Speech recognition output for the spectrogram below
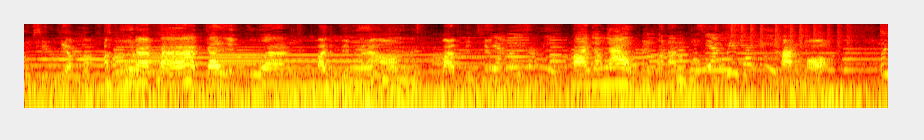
ลูกศิษย์เตรียมเนาะดูนาพาใกล้กวางบ้านติดมาแล้วเอาบ้านติดเสียงเสียงมีสมีปลายเงาๆไปก็นั่นบุ๊เสียงมีสมีข้างออกมัน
